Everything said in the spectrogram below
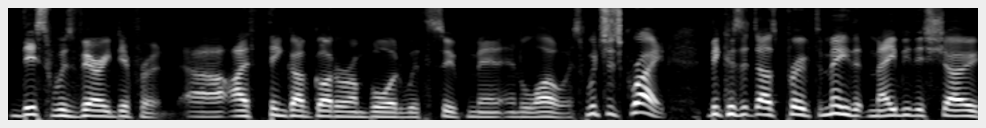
this was very different. Uh, I think I've got her on board with Superman and Lois, which is great because it does prove to me that maybe this show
